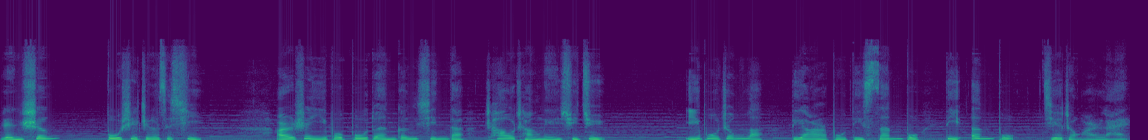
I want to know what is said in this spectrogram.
人生不是折子戏，而是一部不断更新的超长连续剧。一部中了，第二部、第三部、第 N 部接踵而来，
